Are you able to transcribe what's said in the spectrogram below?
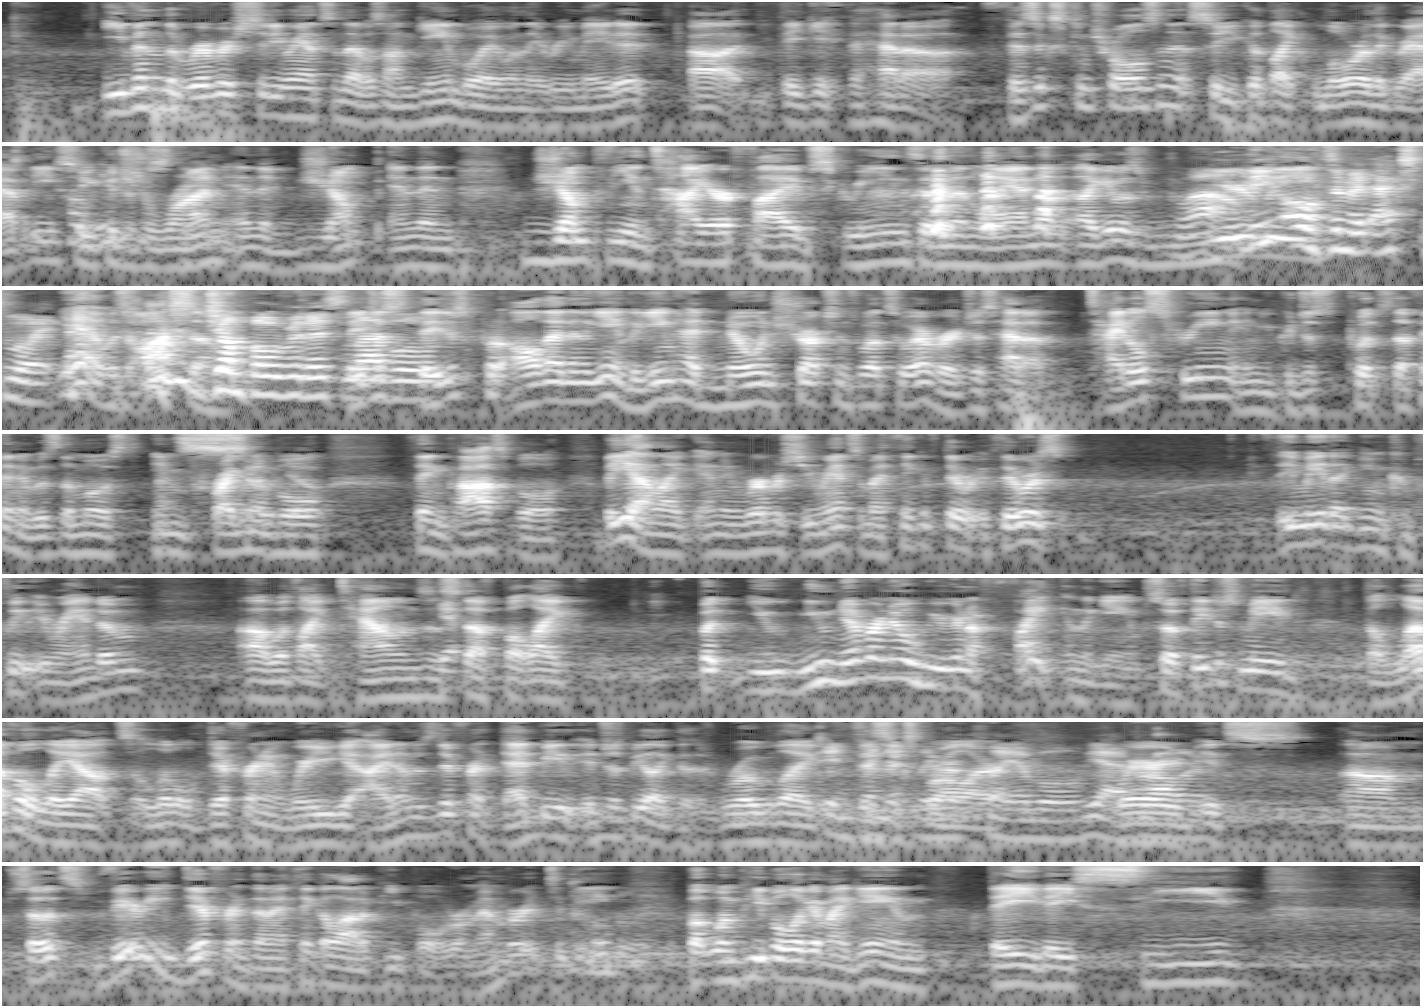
even the River City Ransom that was on Game Boy when they remade it, uh, they get they had uh, physics controls in it, so you could like lower the gravity, so Oh, you could just run and then jump and then jump the entire five screens and then land on like it was Wow. weirdly The ultimate exploit. yeah it was awesome. Just jump over this they level. just they just put all that in the game. The game had no instructions whatsoever. It just had a title screen and you could just put stuff in. It was the most That's impregnable dope. thing possible. But yeah, like and in River City Ransom, I think if there if there was if they made that game completely random uh, with like towns and Yep. stuff, but like but you you never know who you're gonna fight in the game. So if they just made the level layouts a little different and where you get items different, that'd be it'd just be like this roguelike physics brawler. Yeah, where brawler. it's um, so it's very different than I think a lot of people remember it to be. Totally. But when people look at my game, they they see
